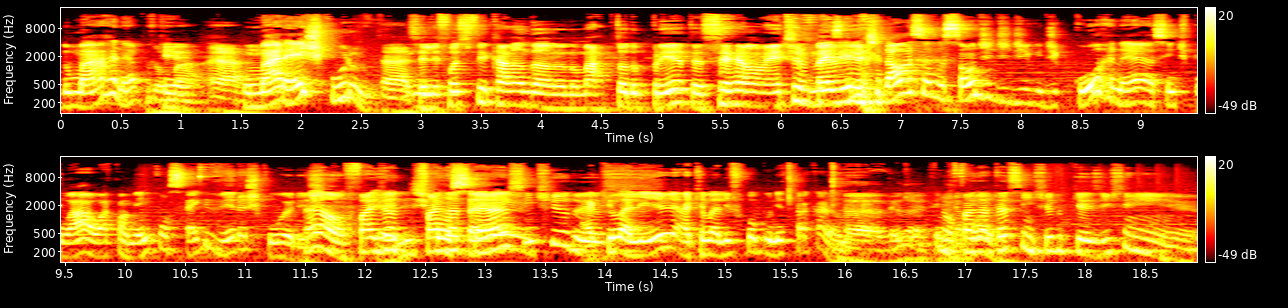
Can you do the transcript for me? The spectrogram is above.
do mar, né? Porque mar. É. o mar é escuro. É, se ele fosse ficar andando no mar todo preto, ser realmente. Mas ele te dá uma solução de, de, de, de cor, né? Assim, tipo, ah, o Aquaman consegue ver as cores. Não, faz, Eles faz até sentido isso. Aquilo ali, aquilo ali ficou bonito pra caramba. É, verdade. Não, faz até sentido, porque existem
